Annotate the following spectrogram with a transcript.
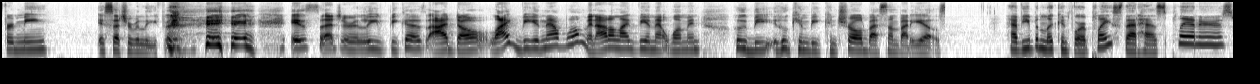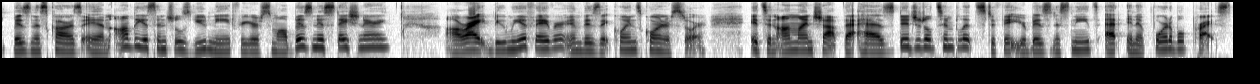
for me is such a relief. it's such a relief because I don't like being that woman. I don't like being that woman who be who can be controlled by somebody else. Have you been looking for a place that has planners, business cards, and all the essentials you need for your small business stationery? All right, do me a favor and visit Coins Corner Store. It's an online shop that has digital templates to fit your business needs at an affordable price.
